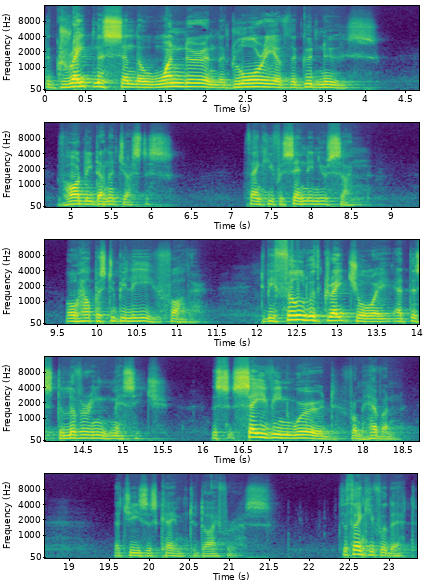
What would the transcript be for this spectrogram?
the greatness and the wonder and the glory of the good news. We've hardly done it justice. Thank you for sending your Son. Oh, help us to believe, Father, to be filled with great joy at this delivering message, this saving word from heaven that Jesus came to die for us. So thank you for that.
